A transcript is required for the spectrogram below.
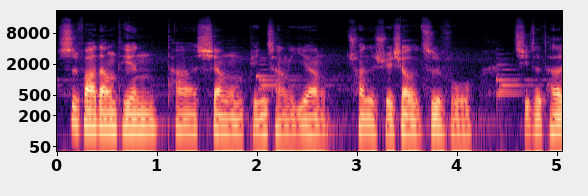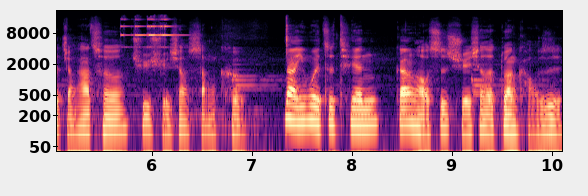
事发当天，他像平常一样穿着学校的制服，骑着他的脚踏车去学校上课。那因为这天刚好是学校的断考日，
